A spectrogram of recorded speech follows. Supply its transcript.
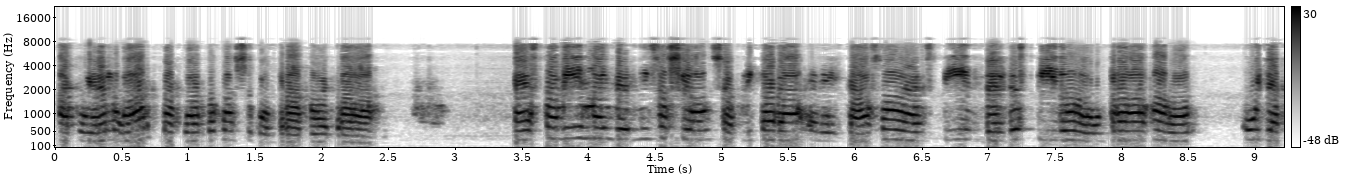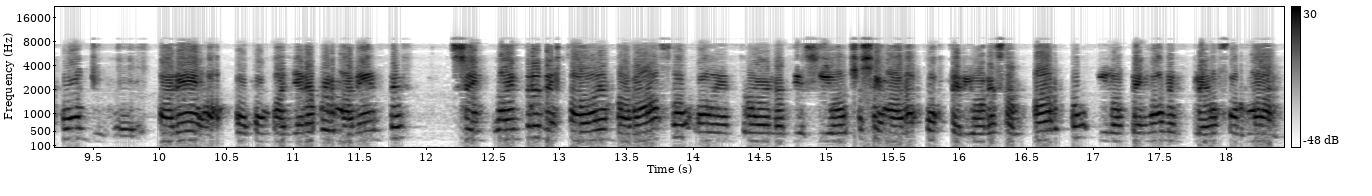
a que hubiera lugar de acuerdo con su contrato de trabajo. Esta misma indemnización se aplicará en el caso de del despido de un trabajador cuya cónyuge, pareja o compañera permanente se encuentra en estado de embarazo o dentro de las 18 semanas posteriores al parto y no tenga un empleo formal,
